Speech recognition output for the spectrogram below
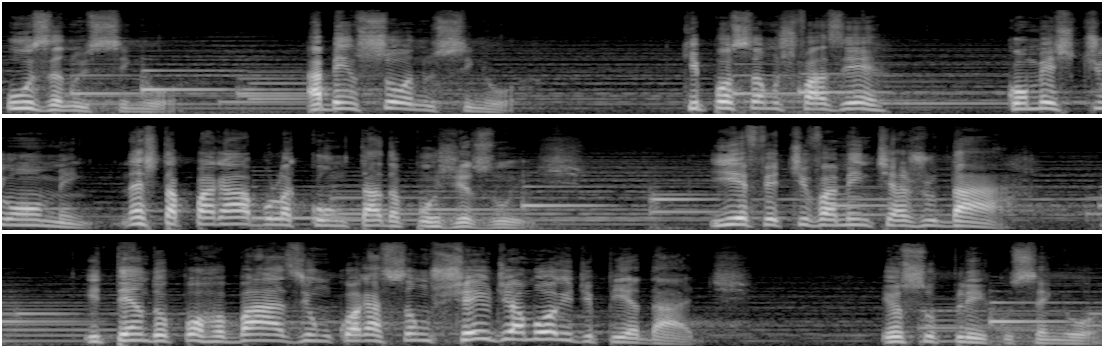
usa-nos, Senhor, abençoa-nos, Senhor, que possamos fazer como este homem, nesta parábola contada por Jesus, e efetivamente ajudar, e tendo por base um coração cheio de amor e de piedade eu suplico, Senhor,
